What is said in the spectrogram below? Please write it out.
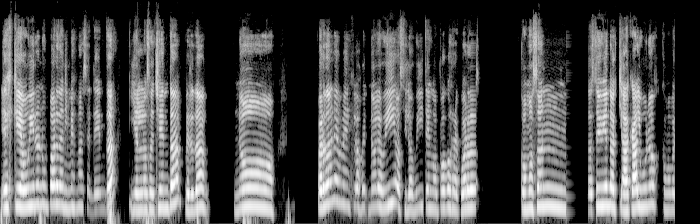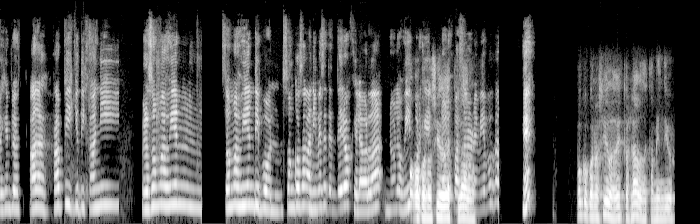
Es que hubieron un par de animes más 70 y en los 80, ¿verdad? No. Perdónenme, los- no los vi o si los vi tengo pocos recuerdos. Como son. Estoy viendo aquí, acá algunos, como por ejemplo Ada Happy, Cutie Honey. Pero son más bien. Son más bien tipo. Son cosas animes setenteros que la verdad no los vi Poco porque conocido no de los este pasaron lado. en mi época. ¿Eh? Poco conocidos de estos lados también, digo.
